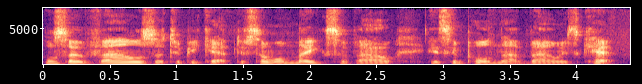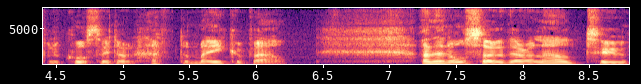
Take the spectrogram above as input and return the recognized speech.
Also, vows are to be kept. If someone makes a vow, it's important that vow is kept, but of course, they don't have to make a vow. And then also, they're allowed to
